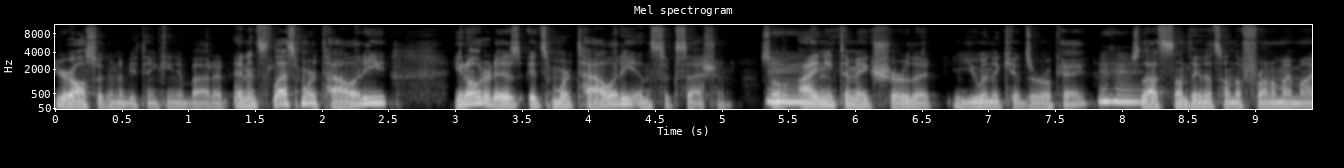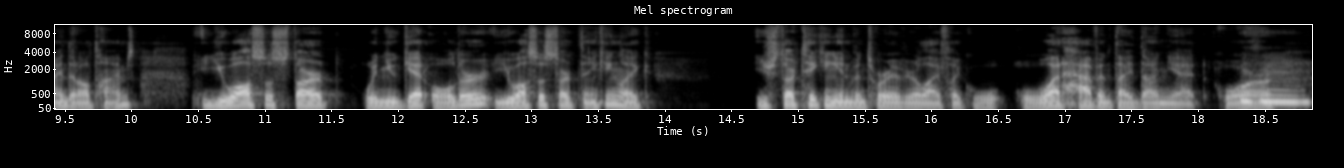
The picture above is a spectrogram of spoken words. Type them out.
you're also going to be thinking about it. And it's less mortality. You know what it is? It's mortality and succession. So I Mm. need to make sure that you and the kids are okay. hmm So that's something that's on the front of my mind at all times. You also start, when you get older, you also start thinking like, you start taking inventory of your life. Like, w- what haven't I done yet? Or Mhm.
